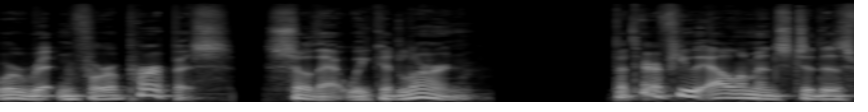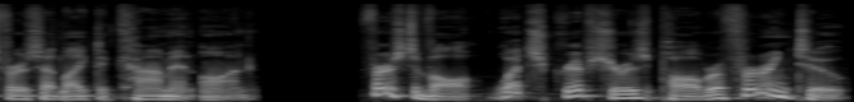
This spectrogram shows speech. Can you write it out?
were written for a purpose, so that we could learn. But there are a few elements to this verse I'd like to comment on. First of all, what scripture is Paul referring to?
